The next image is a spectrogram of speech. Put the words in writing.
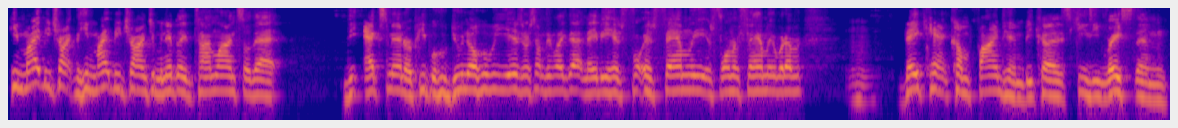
He might be trying. He might be trying to manipulate the timeline so that the X Men or people who do know who he is or something like that, maybe his his family, his former family, or whatever, Mhm. they can't come find him because he's erased them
